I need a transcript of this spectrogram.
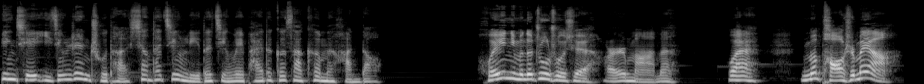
并且已经认出他、向他敬礼的警卫排的哥萨克们喊道：“回你们的住处去，尔马们！喂，你们跑什么呀？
